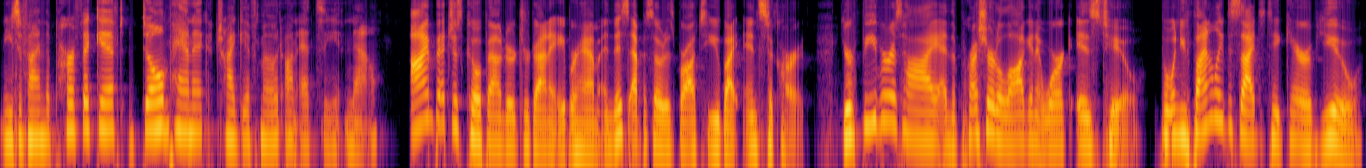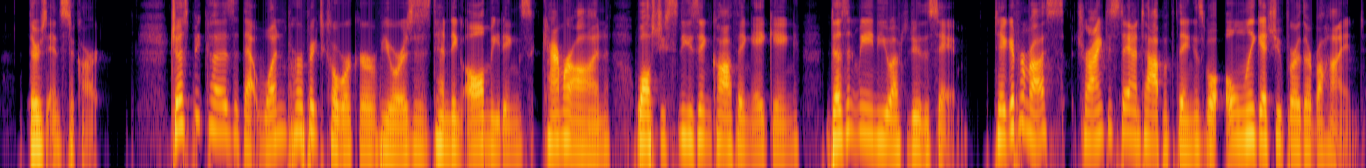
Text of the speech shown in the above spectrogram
Need to find the perfect gift? Don't panic. Try Gift Mode on Etsy now. I'm Betches co founder Jordana Abraham, and this episode is brought to you by Instacart. Your fever is high, and the pressure to log in at work is too. But when you finally decide to take care of you, there's Instacart. Just because that one perfect coworker of yours is attending all meetings, camera on, while she's sneezing, coughing, aching, doesn't mean you have to do the same. Take it from us, trying to stay on top of things will only get you further behind.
